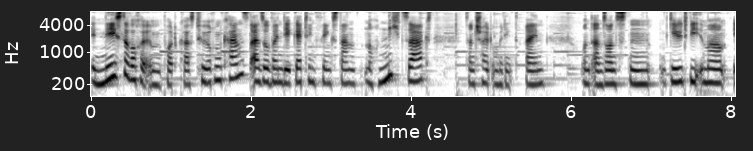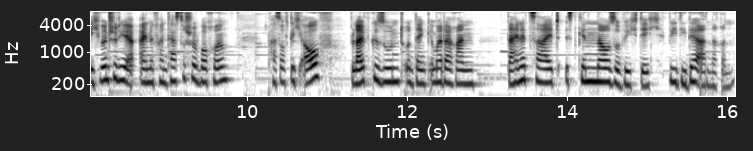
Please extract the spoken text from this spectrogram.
nächste Woche im Podcast hören kannst. Also wenn dir Getting Things dann noch nicht sagst, dann schalt unbedingt ein. Und ansonsten gilt wie immer, ich wünsche dir eine fantastische Woche. Pass auf dich auf, bleib gesund und denk immer daran, deine Zeit ist genauso wichtig wie die der anderen.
